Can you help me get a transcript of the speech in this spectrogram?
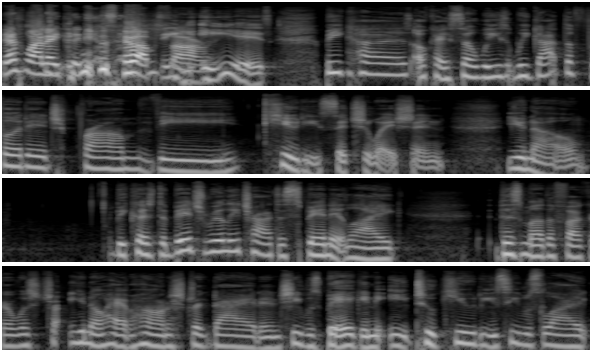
That's why they couldn't use her. I'm she sorry. is because okay. So we we got the footage from the cutie situation, you know, because the bitch really tried to spin it like this motherfucker was, tr- you know, having her on a strict diet and she was begging to eat two cuties. He was like,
